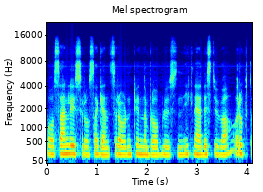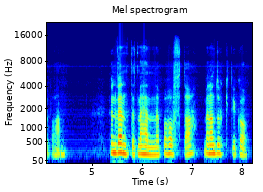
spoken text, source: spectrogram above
på seg en lyserosa genser over den tynne, blå blusen, gikk ned i stua og ropte på han. Hun ventet med hendene på hofta, men han dukket ikke opp.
